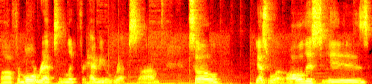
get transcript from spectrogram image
uh, for more reps and lift for heavier reps. Um, so, guess what? All this is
